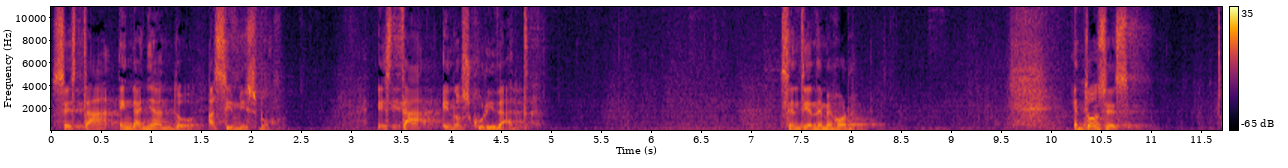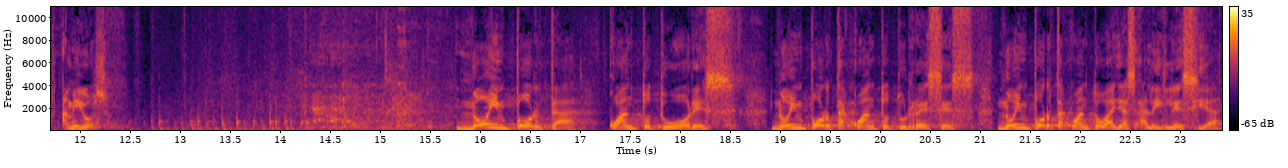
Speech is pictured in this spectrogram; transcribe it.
se está engañando a sí mismo. Está en oscuridad. ¿Se entiende mejor? Entonces, amigos, no importa cuánto tú ores, no importa cuánto tú reces, no importa cuánto vayas a la iglesia,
